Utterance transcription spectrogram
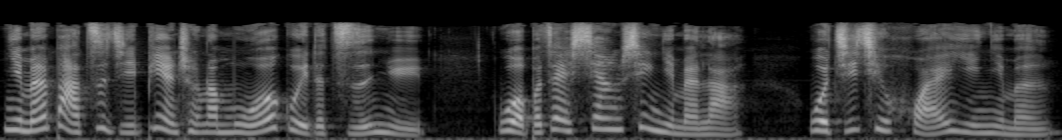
你们把自己变成了魔鬼的子女，我不再相信你们了。”我极其怀疑你们，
